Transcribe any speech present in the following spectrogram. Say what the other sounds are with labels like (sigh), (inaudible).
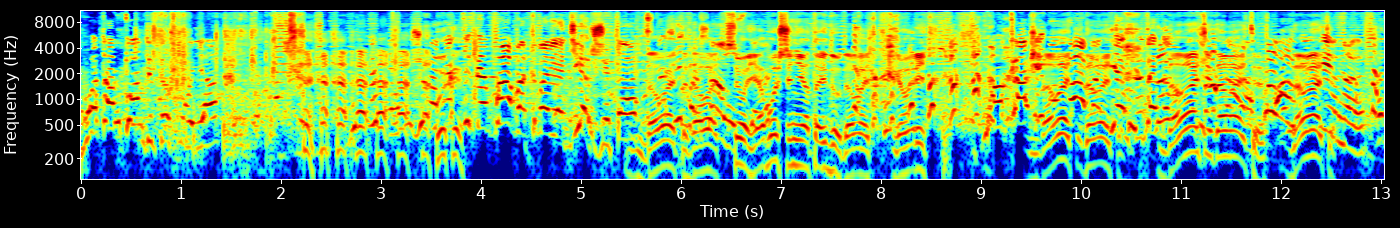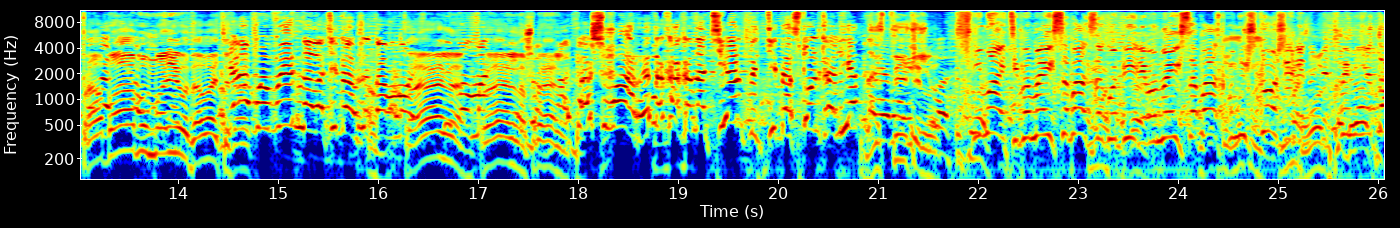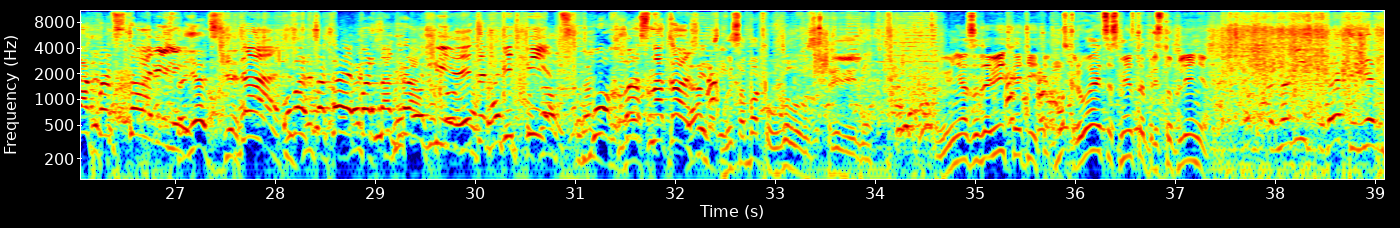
Вот Антон ты какой, а. (laughs) Как тебя баба твоя держит, а? Давайте, Скажи, давайте, все, я больше не отойду, давайте, говорите. (laughs) Ну а Давайте, давайте, давайте, ну, давайте, давайте. Про бабу мою, давайте, Я бы выгнала тебя уже давно. Правильно, правильно, правильно. Кошмар, это как она терпит тебя столько лет, наверное, еще. Снимайте, вы моих собак загубили, вы моих собак уничтожили. Вы меня так подставили. Стоять здесь. Да, у вас такая порнография, это пипец. Бог вас накажет. Вы собаку в голову застрелили. Вы меня задавить хотите? Скрывается с места преступления. Остановись, куда ты едешь?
